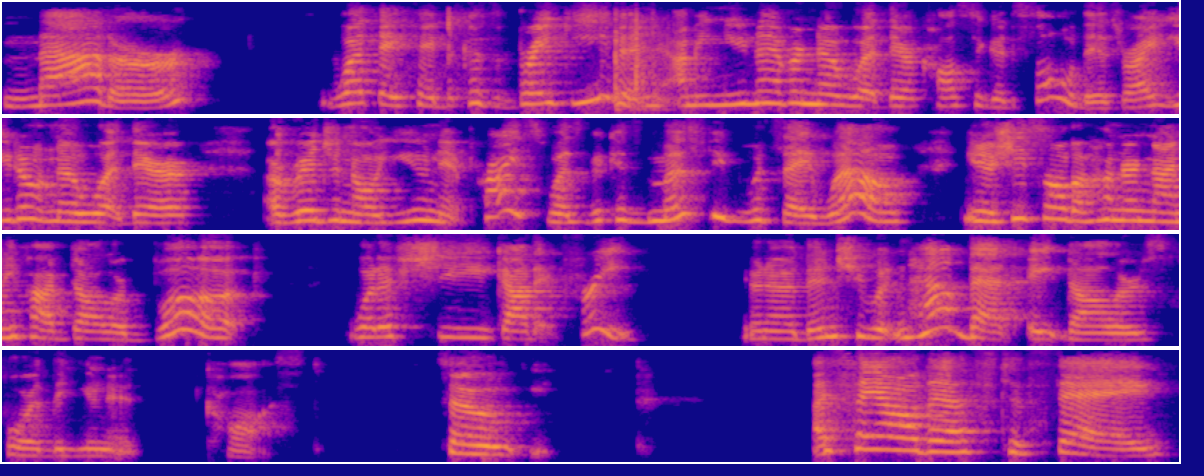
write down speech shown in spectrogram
matter what they say because break even i mean you never know what their cost of goods sold is right? You don't know what their original unit price was because most people would say well you know she sold a $195 book what if she got it free you know then she wouldn't have that $8 for the unit cost so i say all this to say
